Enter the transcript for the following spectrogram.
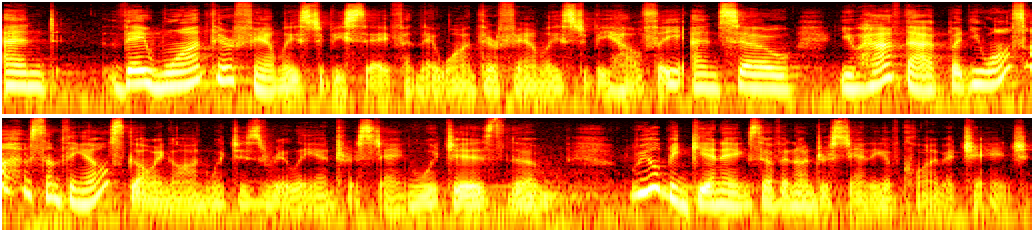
And they want their families to be safe and they want their families to be healthy. And so you have that, but you also have something else going on, which is really interesting, which is the real beginnings of an understanding of climate change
